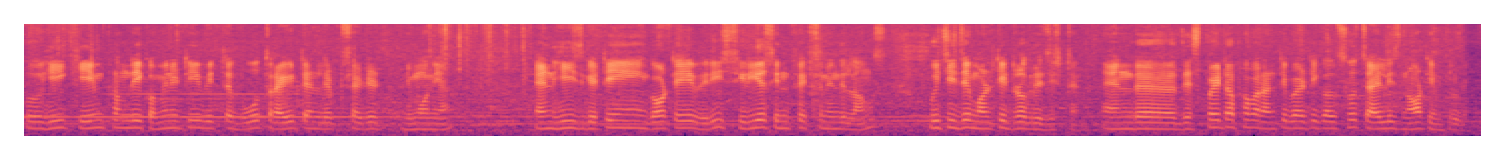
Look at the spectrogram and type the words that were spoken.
So he came from the community with both right and left sided pneumonia and he is getting got a very serious infection in the lungs which is a multi drug resistant. And uh, despite of our antibiotic also child is not improving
